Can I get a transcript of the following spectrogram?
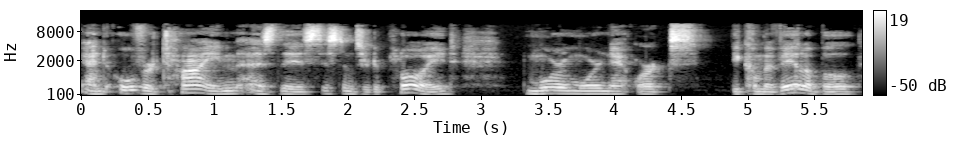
And over time, as the systems are deployed, more and more networks become available,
